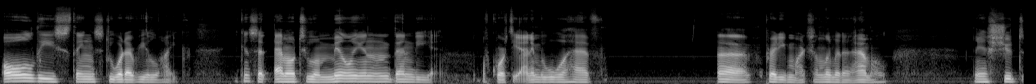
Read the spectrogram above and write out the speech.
all these things to whatever you like. You can set ammo to a million, then the, of course, the enemy will have uh, pretty much unlimited ammo. Then you shoot,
